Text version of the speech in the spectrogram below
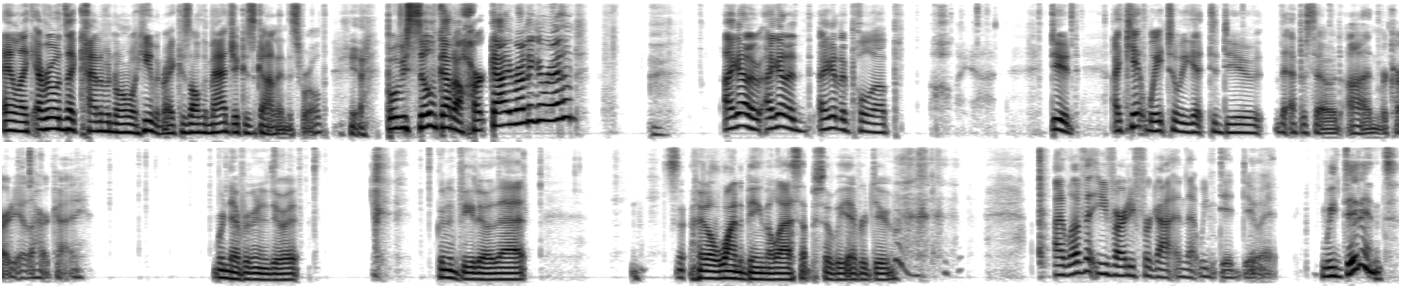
and like everyone's like kind of a normal human right? Because all the magic is gone in this world. Yeah, but we still got a heart guy running around? I gotta i gotta i gotta pull up. Oh my god. Dude i can't wait till we get to do the episode on ricardio the heart guy. We're never gonna do it. I'm gonna veto that. It'll wind up being the last episode we ever do. i love that you've already forgotten that we did do it. We didn't.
